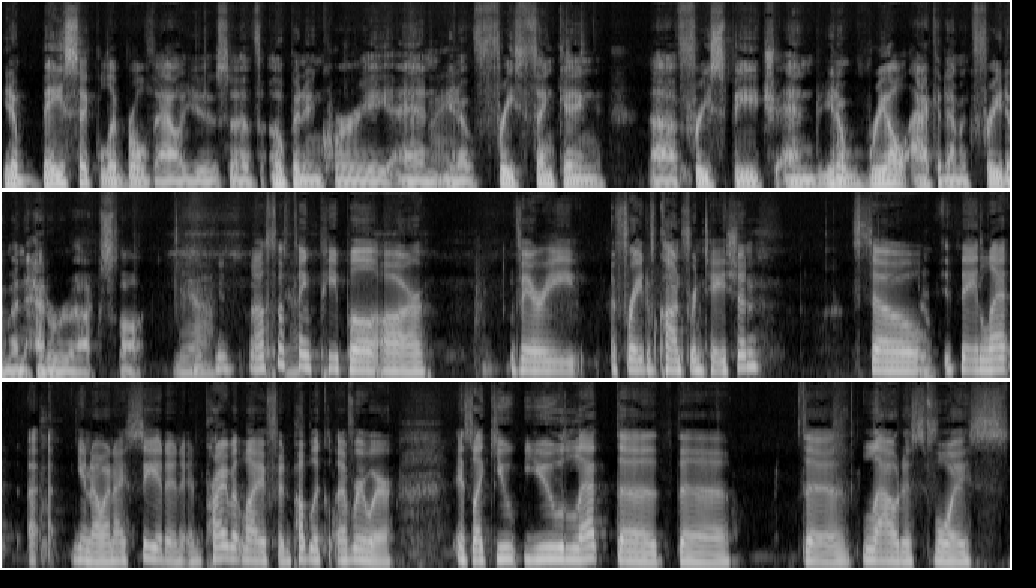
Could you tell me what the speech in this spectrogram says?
you know, basic liberal values of open inquiry and, right. you know, free thinking, uh, free speech, and, you know, real academic freedom and heterodox thought. Yeah. I also yeah. think people are very afraid of confrontation. So yeah. they let, uh, you know, and I see it in, in private life and public everywhere. It's like you you let the the the loudest voice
